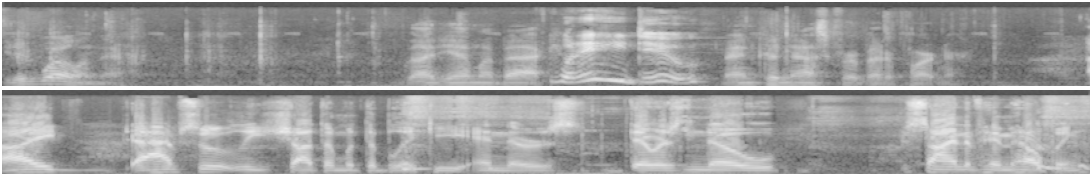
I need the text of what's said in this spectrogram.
You did well in there. Glad you had my back. What did he do? Man couldn't ask for a better partner. I absolutely shot them with the blicky, and there's there was no sign of him helping.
